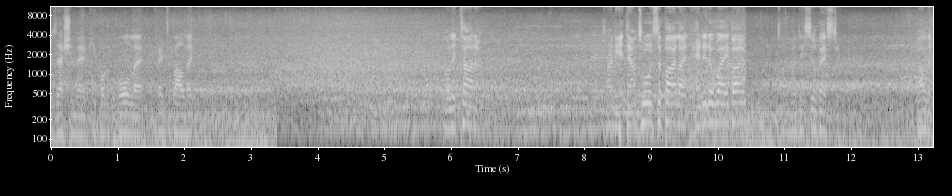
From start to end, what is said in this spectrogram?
possession there, keep hold of the ball there. Keita Balde. Politano trying to get down towards the byline, headed away by Tomo De Silvestri. Balde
